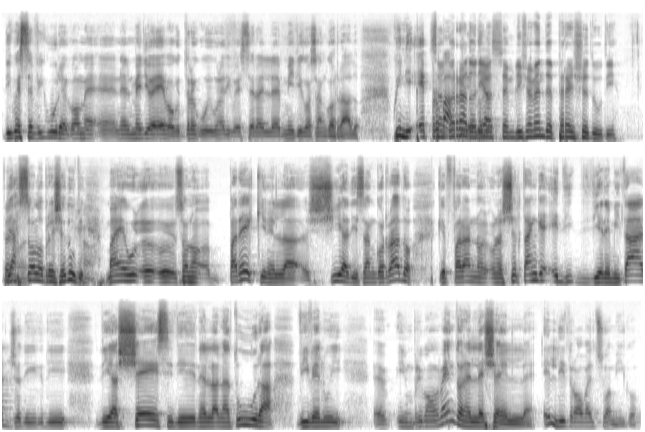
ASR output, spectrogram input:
di queste figure come eh, nel Medioevo, tra cui una di queste era il mitico San Corrado. Quindi è San probabile Corrado li ha semplicemente preceduti. li ha solo preceduti, ma è, eh, eh, sono parecchi nella scia di San Corrado che faranno una scelta anche e di, di eremitaggio, di, di- di ascesi nella natura. Vive lui eh, in un primo momento nelle celle e lì trova il suo amico.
